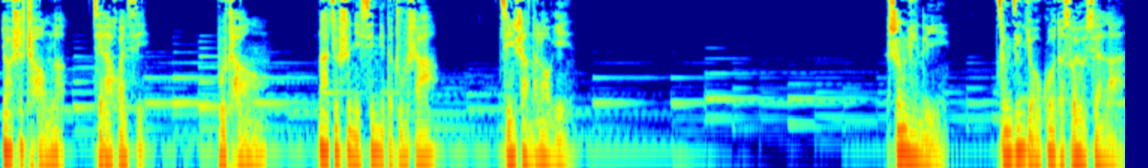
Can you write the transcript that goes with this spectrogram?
要是成了，皆大欢喜；不成，那就是你心里的朱砂，肩上的烙印。生命里，曾经有过的所有绚烂，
